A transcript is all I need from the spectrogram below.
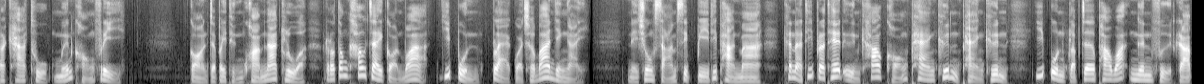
ราคาถูกเหมือนของฟรี ก่อนจะไปถึงความน่ากลัว เราต้องเข้าใจก่อนว่า ญี่ปุ่นแปลกกว่าชาวบ้านยังไง ในช่วง 30 ปีที่ผ่านมา ขณะที่ประเทศอื่นข้าวของแพงขึ้นแพงขึ้น ญี่ปุ่นกลับเจอภาวะเงินฝืดครับ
